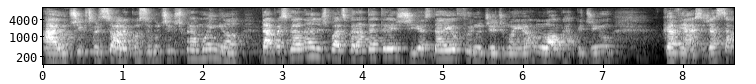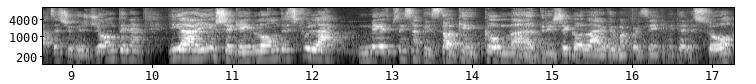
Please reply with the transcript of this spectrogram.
aí o ticket, falei assim, olha, eu consigo um ticket pra amanhã. Dá pra esperar? Não, a gente pode esperar até três dias. Daí eu fui no dia de manhã, logo rapidinho, viagem você já sabe, você assistiu o vídeo de ontem, né? E aí eu cheguei em Londres, fui lá mesmo sem saber. Só que comadre chegou lá e viu uma coisinha que me interessou.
